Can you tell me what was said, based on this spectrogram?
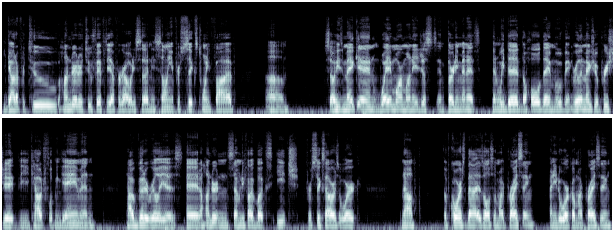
He got it for 200 or 250. I forgot what he said, and he's selling it for 625. Um, so he's making way more money just in 30 minutes than we did the whole day moving. Really makes you appreciate the couch flipping game and how good it really is. Made 175 bucks each for six hours of work. Now, of course, that is also my pricing. I need to work on my pricing.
